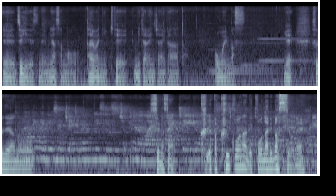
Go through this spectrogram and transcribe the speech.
えー、ぜひですね皆さんも台湾に来てみたらいいんじゃないかなと思います。えそれであのすいません。やっぱ空港なんでこうなりますよね。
